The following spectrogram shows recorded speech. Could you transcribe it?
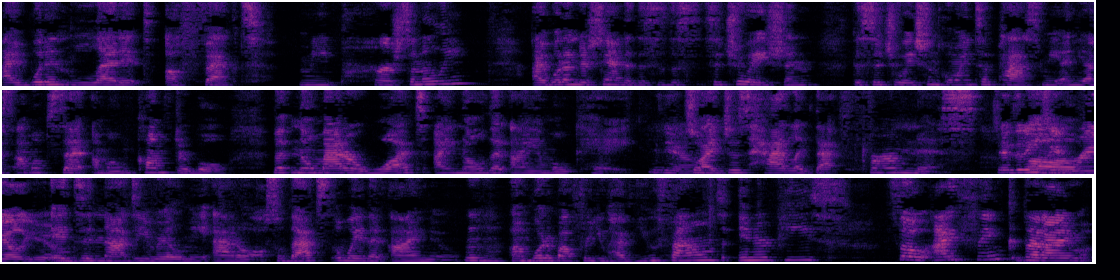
I wouldn't let it affect me personally. I would understand that this is the situation. The situation's going to pass me, and yes, I'm upset, I'm uncomfortable, but no matter what, I know that I am okay. Yeah. So I just had like that firmness. it didn't uh, derail you. It did not derail me at all. So that's the way that I knew. Mhm. Um, what about for you? Have you found inner peace? So I think that I'm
